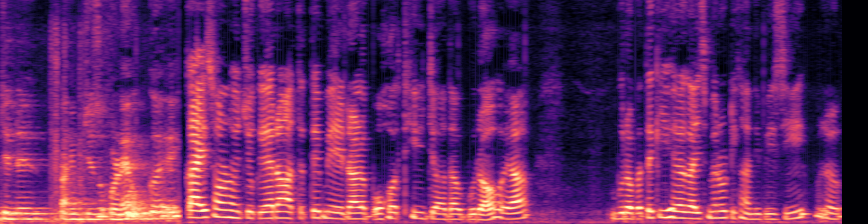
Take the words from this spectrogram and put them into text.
ਜਿੰਨੇ ਟਾਈਮ 'ਚ ਸੁੱਕਣੇ ਹੋਣਗੇ ਗਾਇਸ ਹੁਣ ਹੋ ਚੁੱਕੇ ਰਾਤ ਤੇ ਮੇਰੇ ਨਾਲ ਬਹੁਤ ਹੀ ਜ਼ਿਆਦਾ ਬੁਰਾ ਹੋਇਆ। ਬੁਰਾ ਪਤਾ ਕੀ ਹੈ ਗਾਇਸ ਮੈਂ ਰੋਟੀ ਖਾਂਦੀ ਪਈ ਸੀ। ਮਤਲਬ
